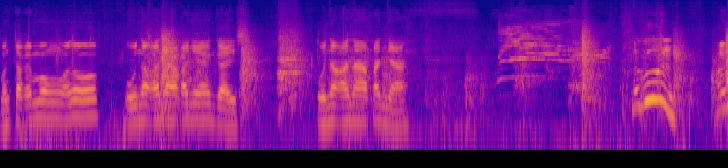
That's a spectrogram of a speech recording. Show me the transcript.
Mantakin mong ano, unang anakan niya yan guys. Unang anakan niya. Nagul! Ay,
